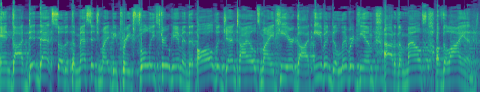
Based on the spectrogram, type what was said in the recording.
and God did that so that the message might be preached fully through him and that all the Gentiles might hear. God even delivered him out of the mouth of the lion.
